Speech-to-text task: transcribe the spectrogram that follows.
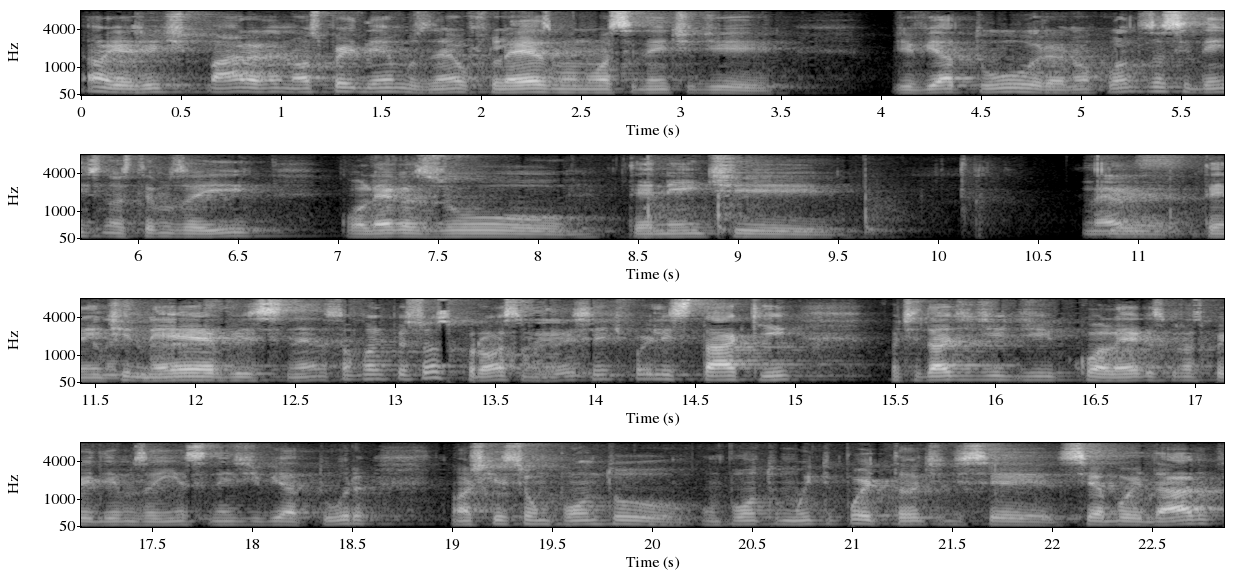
Não, e a gente para, né? Nós perdemos, né? O Flesman num acidente de, de viatura. Não? Quantos acidentes nós temos aí? Colegas, o Tenente Neves, Tenente, Tenente Neves, Neves, né? Nós estamos falando de pessoas próximas. Sim. Se a gente for listar aqui quantidade de, de, colegas que nós perdemos aí em acidentes de viatura, então acho que esse é um ponto, um ponto muito importante de ser, de ser abordado.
